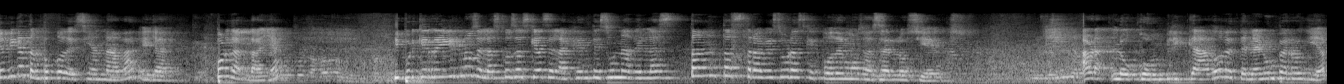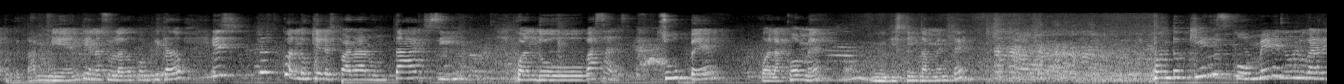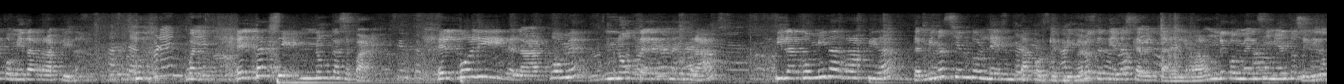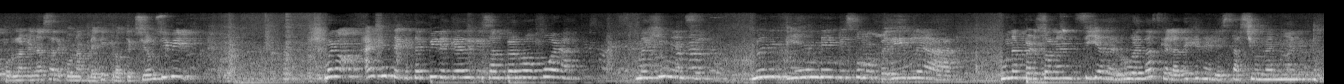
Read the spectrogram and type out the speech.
Mi amiga tampoco decía nada, ella por gandalla. Y porque reírnos de las cosas que hace la gente es una de las tantas travesuras que podemos hacer los ciegos. Ahora, lo complicado de tener un perro guía, porque también tiene su lado complicado, es cuando quieres parar un taxi, cuando vas al súper o a la comer, ¿no? Indistintamente. Cuando quieres comer en un lugar de comida rápida. Bueno, el taxi nunca se para. El poli de la comer no te deja entrar. Y la comida rápida termina siendo lenta porque primero te tienes que aventar el round de convencimiento seguido por la amenaza de CONAPRED y protección civil. Bueno, hay gente que te pide que dejes al perro afuera. Imagínense, no entienden que es como pedirle a una persona en silla de ruedas que la deje en el estacionamiento.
